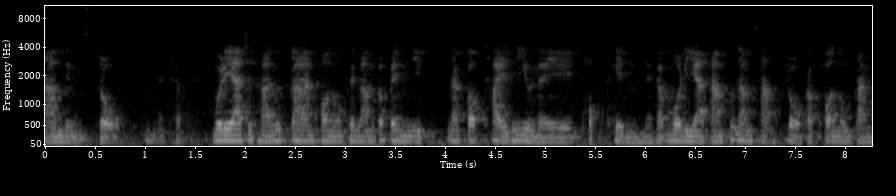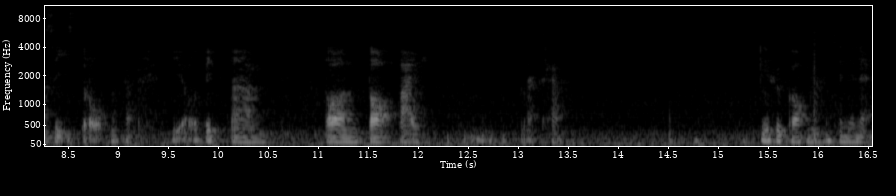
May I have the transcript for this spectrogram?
ตาม 1 stroke นะครับโมรียาจุฑานุกาล พรอนงค์เพชรล้ำก็เป็นอีกนักกอล์ฟไทยที่อยู่ในท็อป 10 นะครับโมริยาตามผู้นำ3สโตรกครับพอนงตาม 4 สโตรกนะครับเดี๋ยวติดตามตอนต่อไปนะครับนี่คือกอล์ฟนะแค่นี้แหละ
